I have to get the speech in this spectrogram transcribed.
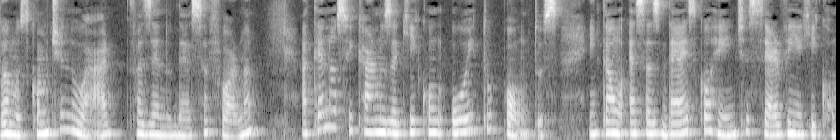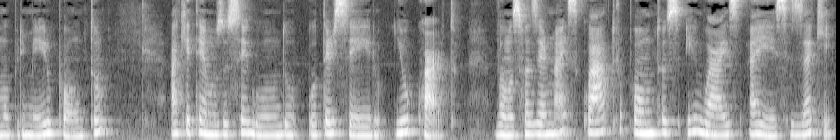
Vamos continuar fazendo dessa forma até nós ficarmos aqui com oito pontos. Então, essas dez correntes servem aqui como primeiro ponto. Aqui temos o segundo, o terceiro e o quarto. Vamos fazer mais quatro pontos iguais a esses aqui.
